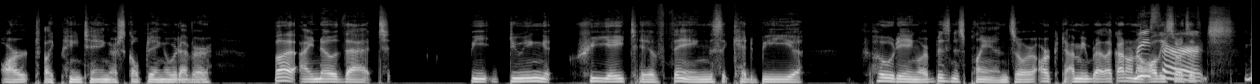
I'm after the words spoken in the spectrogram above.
art, like painting or sculpting or whatever. But I know that be doing creative things. It could be coding or business plans or architect. I mean, right, like I don't know all these sorts of Research. Right.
